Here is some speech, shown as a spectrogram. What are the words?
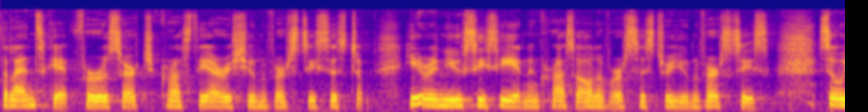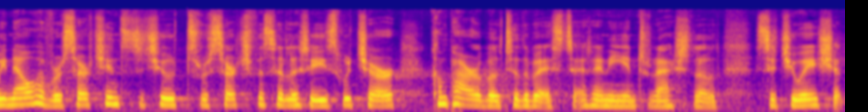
the landscape for research across the Irish university system, here in UCC and across all of our sister universities. So we now have research institutes, research facilities, which are comparable to the best at any international situation.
